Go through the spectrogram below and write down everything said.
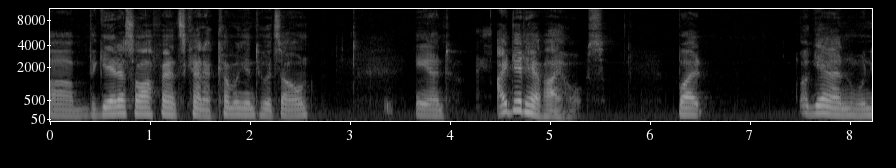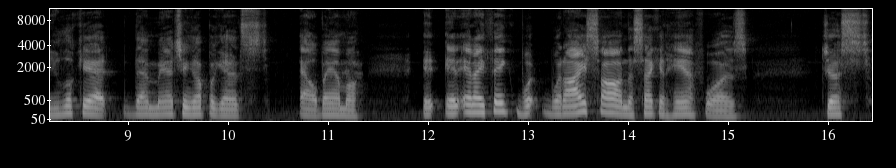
um, the Gattis offense kind of coming into its own, and I did have high hopes, but again, when you look at them matching up against Alabama it, and, and I think what, what I saw in the second half was just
